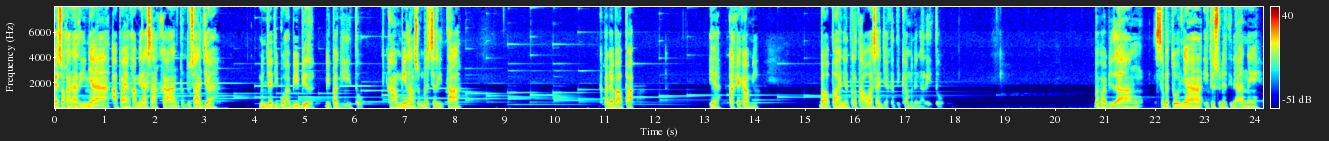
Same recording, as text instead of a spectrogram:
Keesokan harinya, apa yang kami rasakan tentu saja menjadi buah bibir di pagi itu. Kami langsung bercerita kepada bapak. Ya, kakek kami. Bapak hanya tertawa saja ketika mendengar itu. Bapak bilang, sebetulnya itu sudah tidak aneh.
